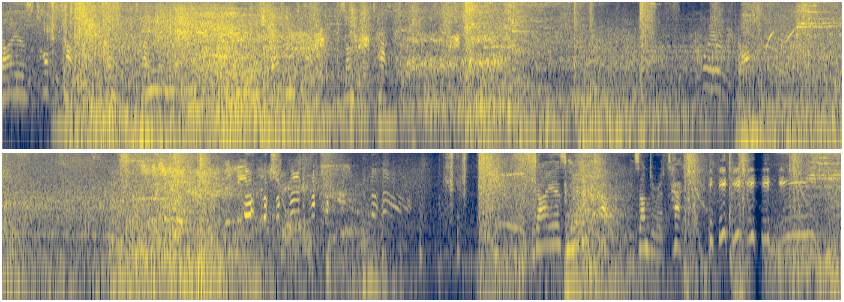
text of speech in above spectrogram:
Dire's top tower is under attack. Radiant's bottom tower is under attack. Dire's middle tower is under attack.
